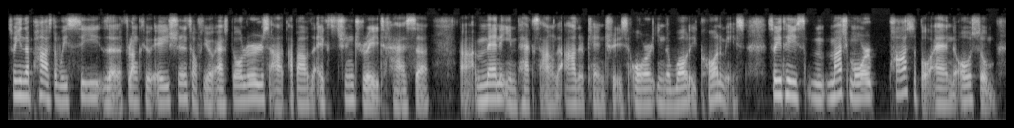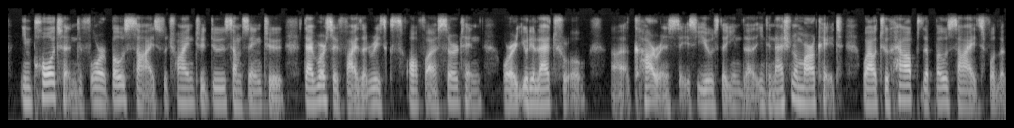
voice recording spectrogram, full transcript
So in the past, we see the fluctuations of U.S. dollars uh, about the exchange rate has uh, uh, many impacts on the other countries or in the world economies. So it is much more possible and also important for both sides to trying to do something to diversify the risks of a certain or unilateral uh, currencies used in the international market, while to help the both sides for the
